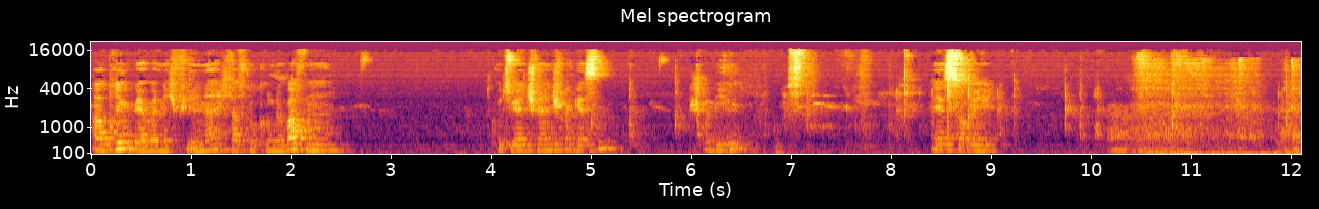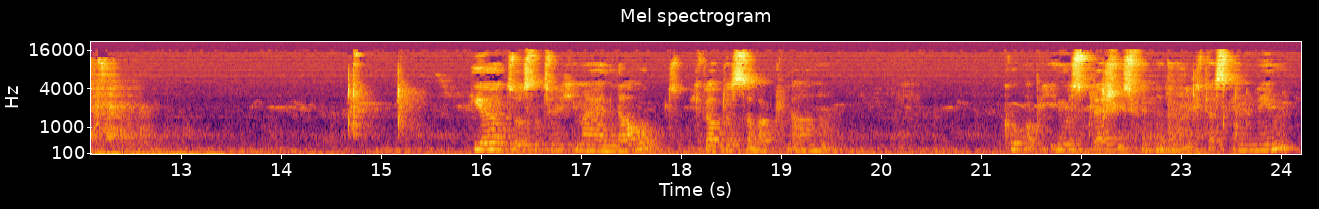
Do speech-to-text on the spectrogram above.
Aber bringt mir aber nicht viel, ne? Ich darf nur grüne Waffen. Kurz wieder Challenge vergessen. Stabil. Nee, sorry. Hier und so ist natürlich immer erlaubt. Ich glaube, das ist aber klar, ne? Gucken, ob ich irgendwo Splashies finde, dann würde ich das gerne nehmen.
